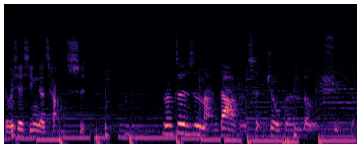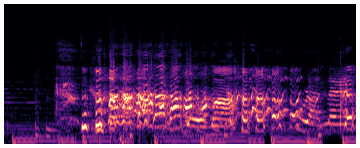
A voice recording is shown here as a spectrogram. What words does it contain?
有一些新的尝试。嗯，那真的是蛮大的成就跟乐趣的。嗯，有吗？不然嘞？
